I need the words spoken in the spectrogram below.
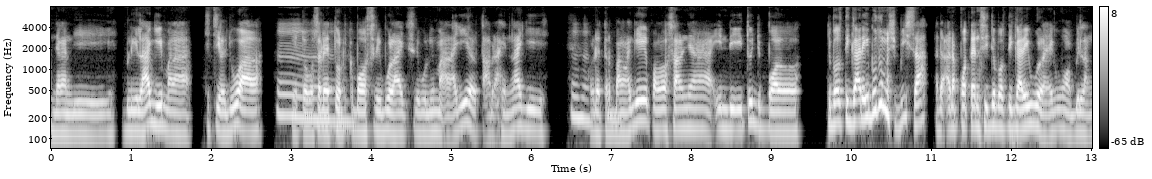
jangan dibeli lagi malah cicil jual gitu Hmm. sudah turun ke bawah 1000 lagi 1005 lagi lu tadahin lagi Mhm. udah terbang lagi kalau misalnya indie itu jebol jebol 3000 tuh masih bisa ada ada potensi jebol 3000 lah ya gue nggak bilang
